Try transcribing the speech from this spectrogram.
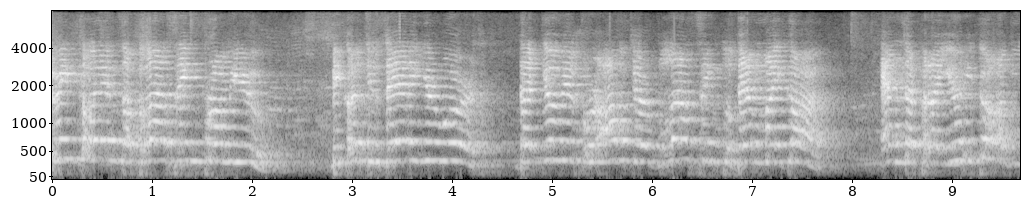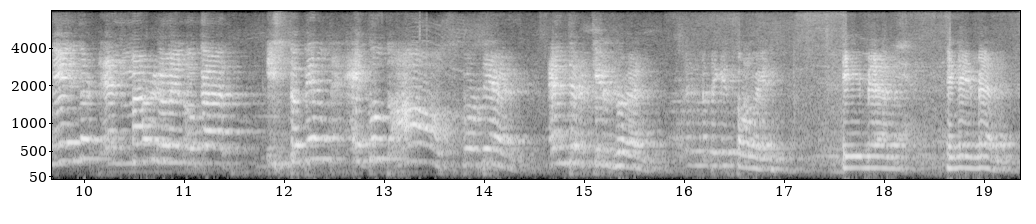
We claim the blessing from you because you said in your words that you will pour out your blessing to them, my God. And the priority of Maynard and Marilyn, oh God, is to build a good house for them and their children. And matigit away. Amen and amen.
